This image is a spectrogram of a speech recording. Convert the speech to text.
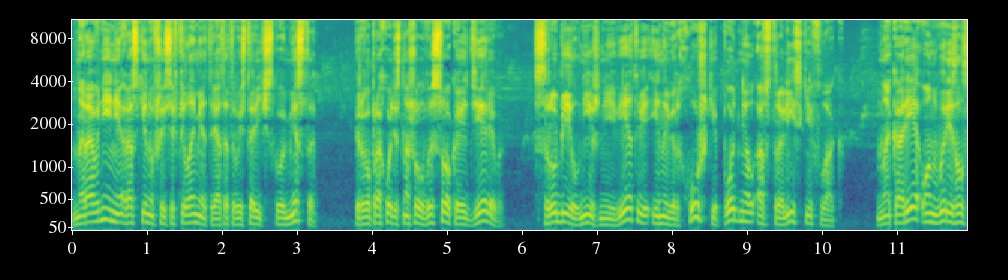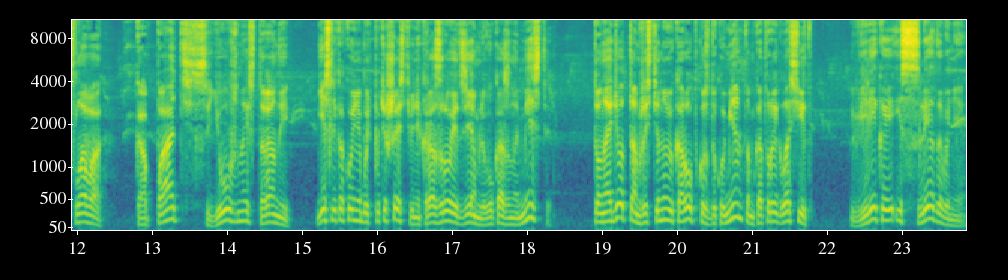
На равнине, раскинувшейся в километре от этого исторического места, первопроходец нашел высокое дерево, срубил нижние ветви и на верхушке поднял австралийский флаг. На коре он вырезал слова «копать с южной стороны». Если какой-нибудь путешественник разроет землю в указанном месте, то найдет там жестяную коробку с документом, который гласит «Великое исследование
